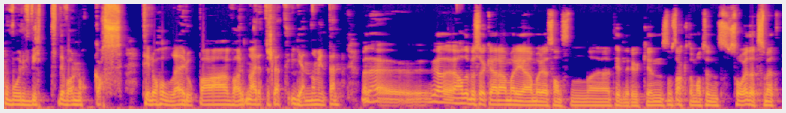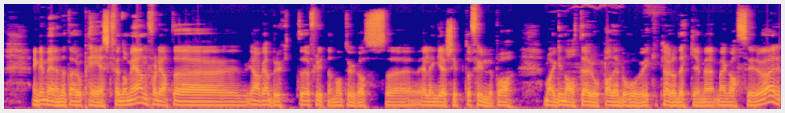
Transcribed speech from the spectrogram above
på hvorvidt det var nok gass til å holde Europa varm rett og slett gjennom vinteren. Men eh, Vi hadde besøk her av Maria Morees Hansen eh, tidligere i uken, som snakket om at hun så dette som et, egentlig mer enn et europeisk fenomen. fordi at eh, ja, vi har brukt flytende naturgass, LNG-skip, til å fylle på marginalt i Europa det behovet vi ikke klarer å dekke med, med gass i rør.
